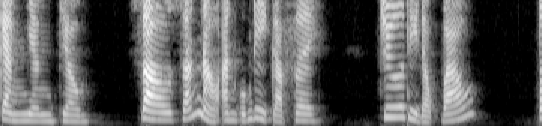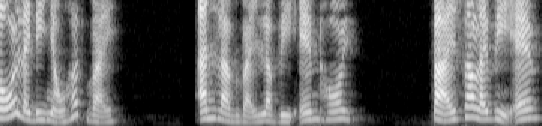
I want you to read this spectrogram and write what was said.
cằn nhằn chồng, sao sáng nào anh cũng đi cà phê, trưa thì đọc báo, tối lại đi nhậu hết vậy? Anh làm vậy là vì em thôi. Tại sao lại vì em?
